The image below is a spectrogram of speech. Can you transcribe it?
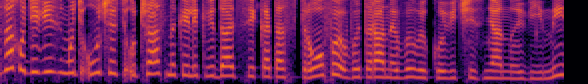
У заході візьмуть участь учасники ліквідації катастрофи, ветерани Великої вітчизняної війни,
